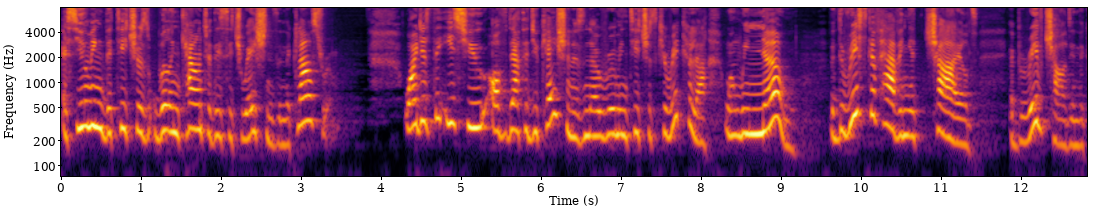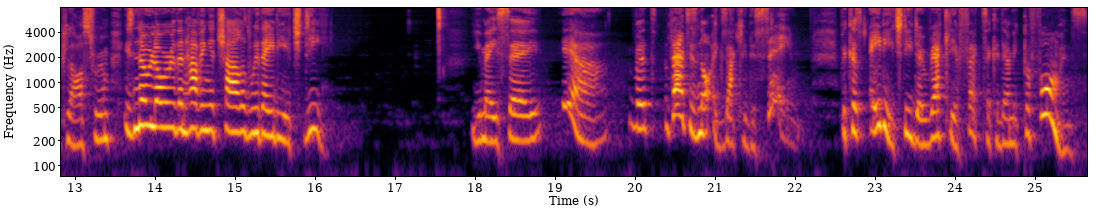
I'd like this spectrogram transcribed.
assuming the teachers will encounter these situations in the classroom. Why does the issue of death education has no room in teachers' curricula when we know that the risk of having a child, a bereaved child in the classroom, is no lower than having a child with ADHD? You may say, yeah, but that is not exactly the same because ADHD directly affects academic performance.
